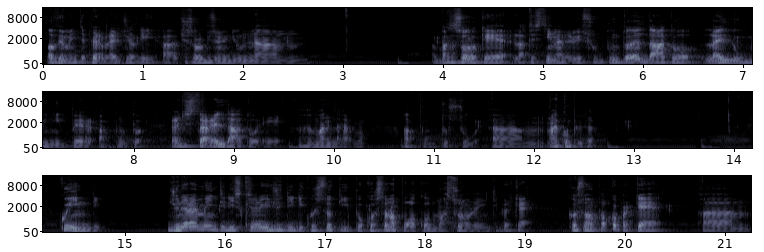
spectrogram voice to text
ovviamente per leggerli uh, c'è solo bisogno di un... Um, basta solo che la testina arrivi sul punto del dato, la illumini per appunto registrare il dato e uh, mandarlo appunto su, um, al computer. Quindi, generalmente i dischi rigidi di questo tipo costano poco, ma sono lenti. Perché? Costano poco perché um,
